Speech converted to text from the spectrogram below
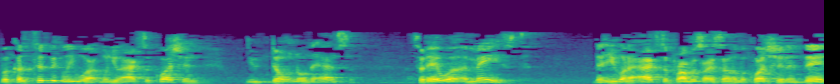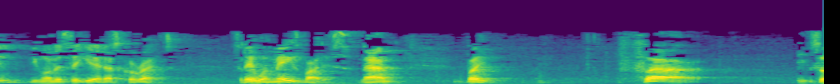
Because typically what? When you ask a question, you don't know the answer. So they were amazed that you're going to ask the Prophet ﷺ a question and then you're going to say, yeah, that's correct. So they were amazed by this. Now, but so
